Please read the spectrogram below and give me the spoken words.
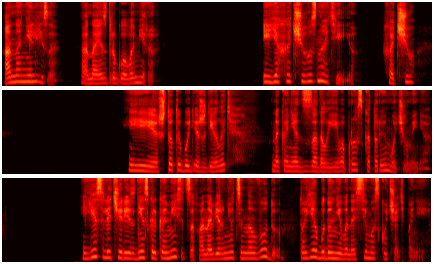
Она не Лиза, она из другого мира. И я хочу узнать ее. Хочу... «И что ты будешь делать?» Наконец задал ей вопрос, который мучил меня. «Если через несколько месяцев она вернется на воду, то я буду невыносимо скучать по ней».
